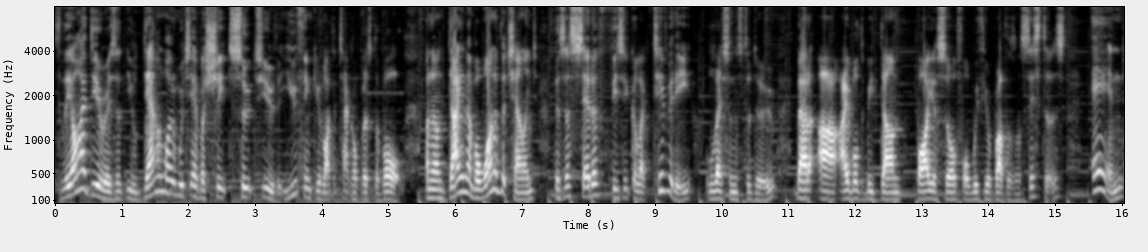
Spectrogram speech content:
So the idea is that you'll download whichever sheet suits you that you think you'd like to tackle first of all. And on day number one of the challenge, there's a set of physical activity lessons to do that are able to be done by yourself or with your brothers and sisters. And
